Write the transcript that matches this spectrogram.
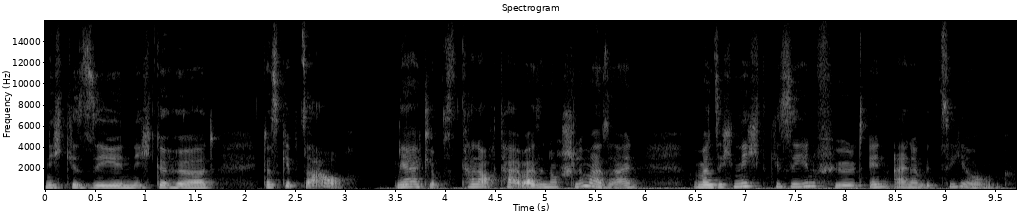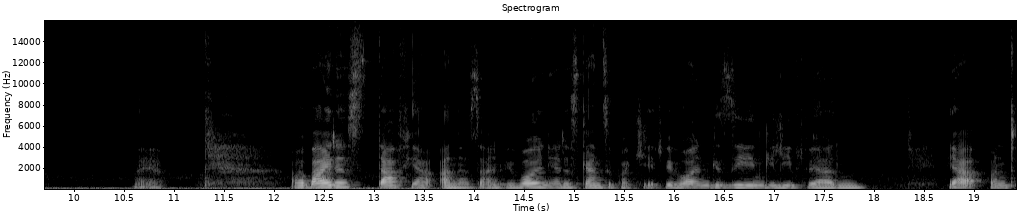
nicht gesehen, nicht gehört? Das gibt's auch ja, ich glaube, es kann auch teilweise noch schlimmer sein, wenn man sich nicht gesehen fühlt in einer Beziehung. Naja. Aber beides darf ja anders sein. Wir wollen ja das ganze Paket. Wir wollen gesehen, geliebt werden. Ja, und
